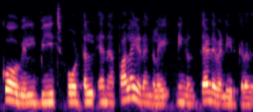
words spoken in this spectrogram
கோவில் பீச் ஹோட்டல் என பல இடங்களை நீங்கள் தேட வேண்டியிருக்கிறது.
